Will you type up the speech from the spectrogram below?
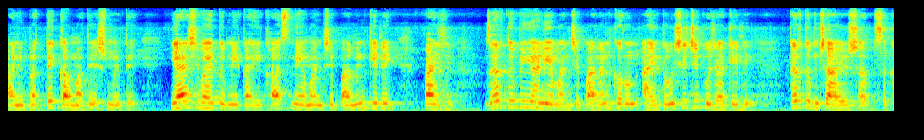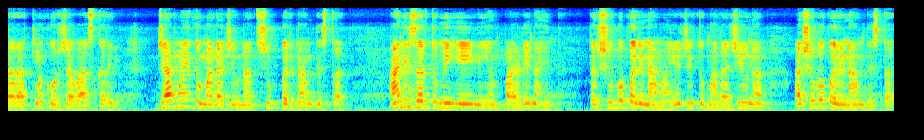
आणि प्रत्येक कामात यश मिळते. याशिवाय तुम्ही काही खास नियमांचे पालन केले पाहिजे. जर तुम्ही या नियमांचे पालन करून आई तुळशीची पूजा केली तर तुमच्या आयुष्यात सकारात्मक ऊर्जा वास करेल ज्यामुळे तुम्हाला जीवनात शुभ परिणाम दिसतात. आणि जर तुम्ही हे नियम पाळले नाहीत तर शुभ परिणामाऐवजी तुम्हाला जीवनात अशुभ परिणाम दिसतात.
